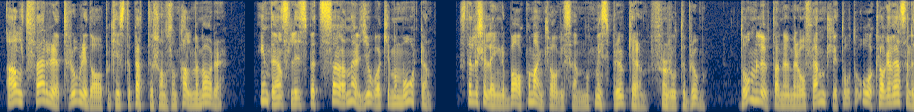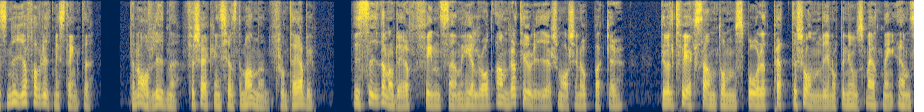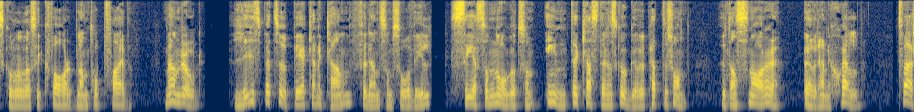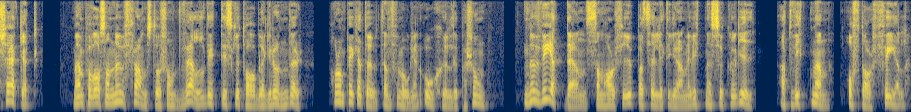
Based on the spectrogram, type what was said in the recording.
Allt färre tror idag på Christer Pettersson som Palmemördare. Inte ens Lisbeths söner Joakim och Mårten ställer sig längre bakom anklagelsen mot missbrukaren från Rotebro. De lutar numera offentligt åt åklagarväsendets nya favoritmisstänkte, den avlidne försäkringstjänstemannen från Täby. Vid sidan av det finns en hel rad andra teorier som har sina uppbackare. Det är väl tveksamt om spåret Pettersson vid en opinionsmätning ens ska hålla sig kvar bland topp 5. Med andra ord, Lisbets utpekande kan, för den som så vill, ses som något som inte kastar en skugga över Pettersson, utan snarare över henne själv. Tvärsäkert, men på vad som nu framstår som väldigt diskutabla grunder har hon pekat ut en förmodligen oskyldig person. Nu vet den som har fördjupat sig lite grann i vittnespsykologi att vittnen ofta har fel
